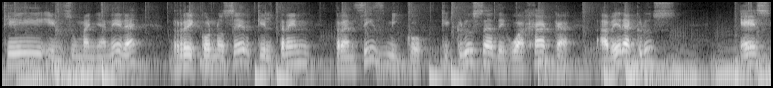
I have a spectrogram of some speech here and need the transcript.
que en su mañanera reconocer que el tren transísmico que cruza de Oaxaca a Veracruz es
